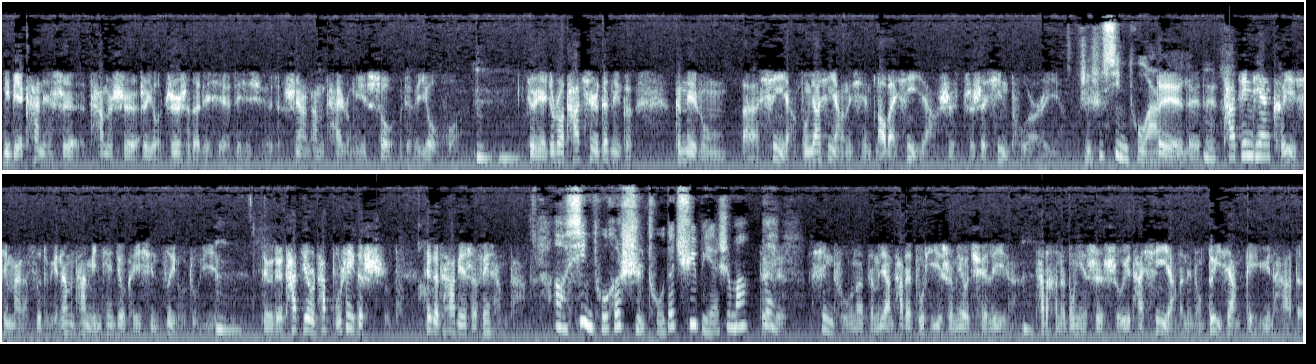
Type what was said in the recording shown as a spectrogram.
你别看这是他们是是有知识的这些这些学者，实际上他们太容易受这个诱惑。嗯嗯就是也就是说，他其实跟那个跟那种呃信仰宗教信仰那些老百姓一样，是只是信徒而已。只是信徒而已。对对对嗯，他今天可以信马克思主义，那么他明天就可以信自由主义，嗯对不对？他就是他不是一个使徒，这个差别是非常大的。哦，信徒和使徒的区别是吗？对对，信徒呢，怎么讲？他的主体意识没有确立啊，嗯他的很多东西是属于他信仰的那种对象给予他的。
